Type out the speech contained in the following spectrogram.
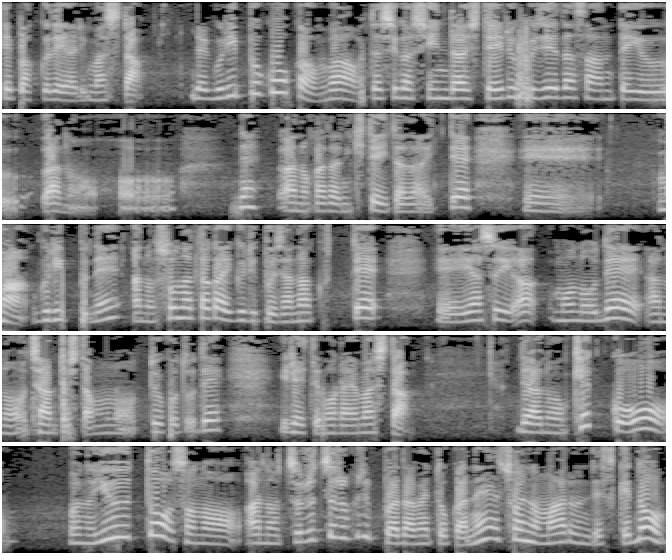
エパックでやりました。で、グリップ交換は私が信頼している藤枝さんっていう、あの、ね、あの方に来ていただいて、えー、まあ、グリップね、あの、そんな高いグリップじゃなくて、えー、安いもので、あの、ちゃんとしたものということで入れてもらいました。で、あの、結構、あの、言うと、その、あの、ツルツルグリップはダメとかね、そういうのもあるんですけど、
